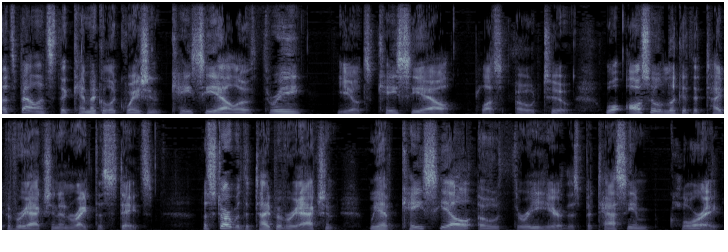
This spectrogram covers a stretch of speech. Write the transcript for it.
Let's balance the chemical equation KClO3 yields KCl plus O2. We'll also look at the type of reaction and write the states. Let's start with the type of reaction. We have KClO3 here, this potassium chlorate.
